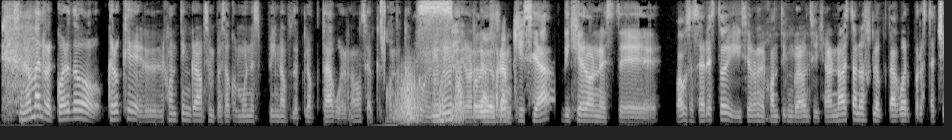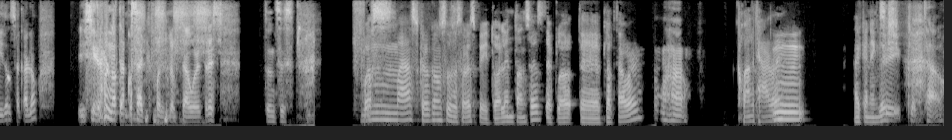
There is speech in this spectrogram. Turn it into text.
Si no mal recuerdo, creo que el Hunting Grounds empezó como un spin-off de Clock Tower, ¿no? O sea, que cuando Capcom la franquicia, dijeron, este, vamos a hacer esto y hicieron el Hunting Grounds y dijeron, no, esto no es Clock Tower, pero está chido, sácalo. Hicieron otra cosa que fue el Clock Tower 3. Entonces... Fue más, creo que un sucesor espiritual entonces de, de Clock Tower. Ajá. Clock Tower. Mm, Like in English. Sí, Tower.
